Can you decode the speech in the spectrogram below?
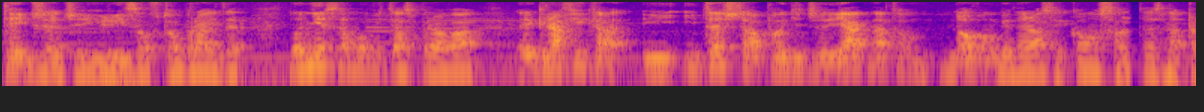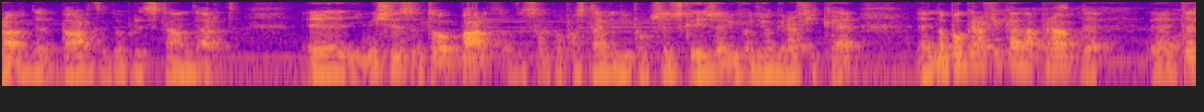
tej grze, czyli Rise of Tomb Raider. No niesamowita sprawa. Grafika i, i też trzeba powiedzieć, że jak na tą nową generację konsol, to jest naprawdę bardzo dobry standard. E, I myślę, że to bardzo wysoko postawili poprzeczkę, jeżeli chodzi o grafikę. E, No bo grafika naprawdę, e, te,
